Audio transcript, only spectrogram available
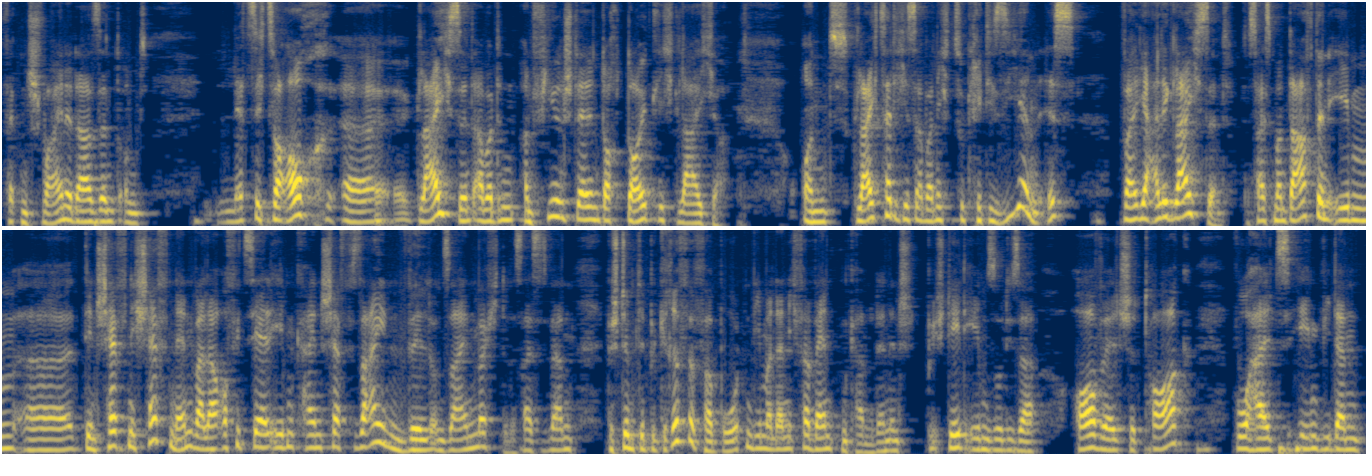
fetten Schweine da sind und letztlich zwar auch äh, gleich sind, aber an vielen Stellen doch deutlich gleicher. Und gleichzeitig ist aber nicht zu kritisieren ist, weil ja alle gleich sind. Das heißt, man darf dann eben äh, den Chef nicht Chef nennen, weil er offiziell eben kein Chef sein will und sein möchte. Das heißt, es werden bestimmte Begriffe verboten, die man dann nicht verwenden kann. Und dann entsteht eben so dieser Orwellsche Talk, wo halt irgendwie dann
